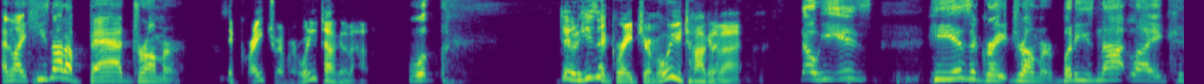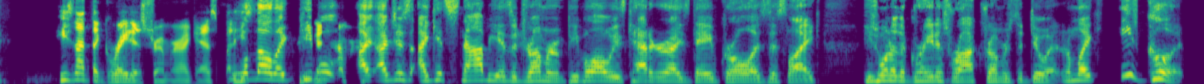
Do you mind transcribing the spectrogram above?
And like, he's not a bad drummer. He's a great drummer. What are you talking about? Well, Dude, he's a great drummer. What are you talking about? no, he is. He is a great drummer, but he's not like. He's not the greatest drummer, I guess, but he's well, no, like people, I, I just, I get snobby as a drummer, and people always categorize Dave Grohl as this like, he's one of the greatest rock drummers to do it. And I'm like, he's good,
